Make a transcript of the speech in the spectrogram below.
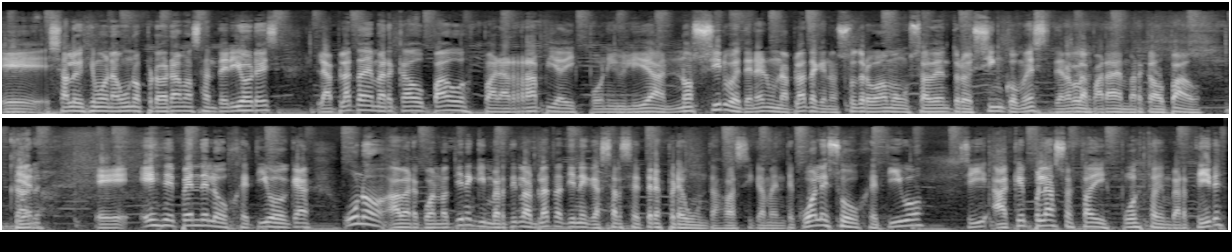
eh, ya lo dijimos en algunos programas anteriores, la plata de Mercado Pago es para rápida disponibilidad. No sirve tener una plata que nosotros vamos a usar dentro de cinco meses y tenerla parada en Mercado Pago. ¿bien? Eh, es depende del objetivo que. Uno, a ver, cuando tiene que invertir la plata, tiene que hacerse tres preguntas, básicamente. ¿Cuál es su objetivo? ¿Sí? ¿A qué plazo está dispuesto a invertir?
